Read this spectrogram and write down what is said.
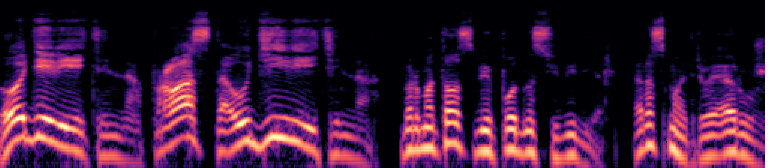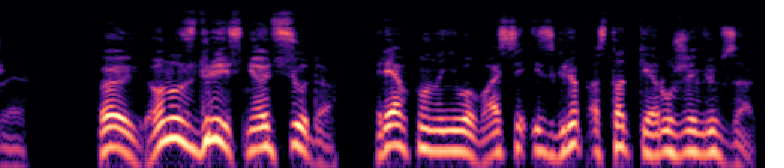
«Удивительно, просто удивительно!» — бормотал себе под нос ювелир, рассматривая оружие. «Эй, а ну сдрисни отсюда!» Рявкнул на него Вася и сгреб остатки оружия в рюкзак.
